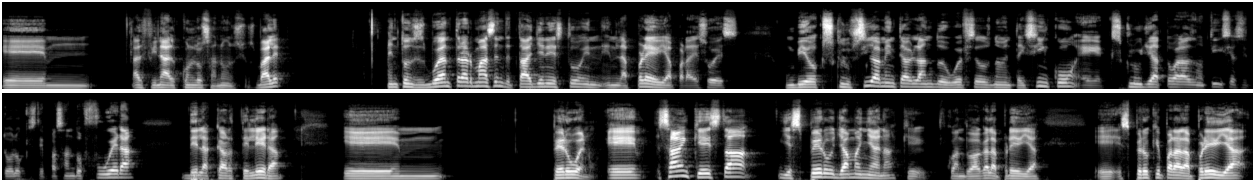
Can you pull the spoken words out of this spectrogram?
Em, al final con los anuncios, ¿vale? Entonces voy a entrar más en detalle en esto en, la previa, para eso es un video exclusivamente hablando de UFC 295, eh, excluye a todas las noticias y todo lo que esté pasando fuera de la cartelera. Em, pero bueno, saben que esta, y espero ya mañana, que cuando haga la previa. Eh, espero que para la previa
